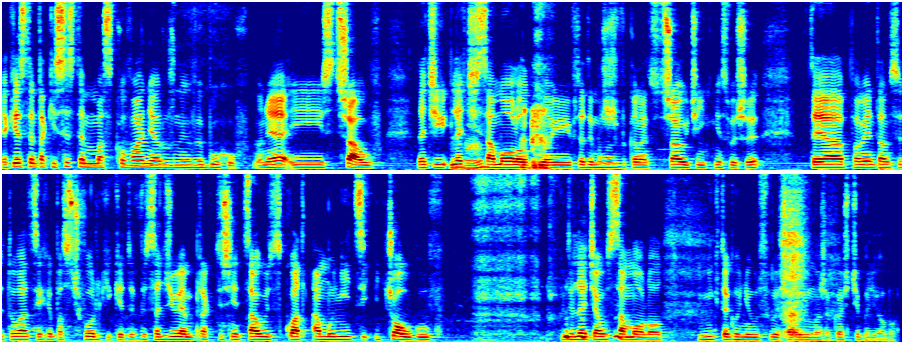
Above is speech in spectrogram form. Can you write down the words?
jak jest ten taki system maskowania różnych wybuchów, no nie, i strzałów, leci, leci Mhm. samolot, no i wtedy możesz wykonać strzał i cię nikt nie słyszy, to ja pamiętam sytuację chyba z czwórki, kiedy wysadziłem praktycznie cały skład amunicji i czołgów, gdy leciał samolot i nikt tego nie usłyszał, mimo że goście byli obok.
